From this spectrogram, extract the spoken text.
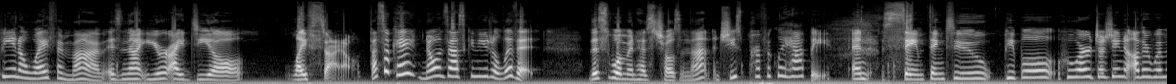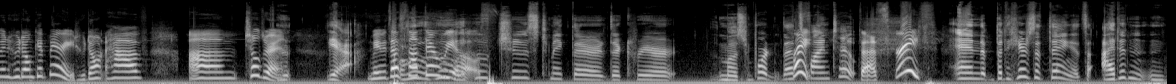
being a wife and mom is not your ideal lifestyle. That's okay. No one's asking you to live it. This woman has chosen that and she's perfectly happy. And same thing to people who are judging other women who don't get married, who don't have um, children. Yeah. Maybe that's Or not their who, wheelhouse. Who choose to make their their career most important. That's right. fine too. That's great. And but here's the thing: it's I didn't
